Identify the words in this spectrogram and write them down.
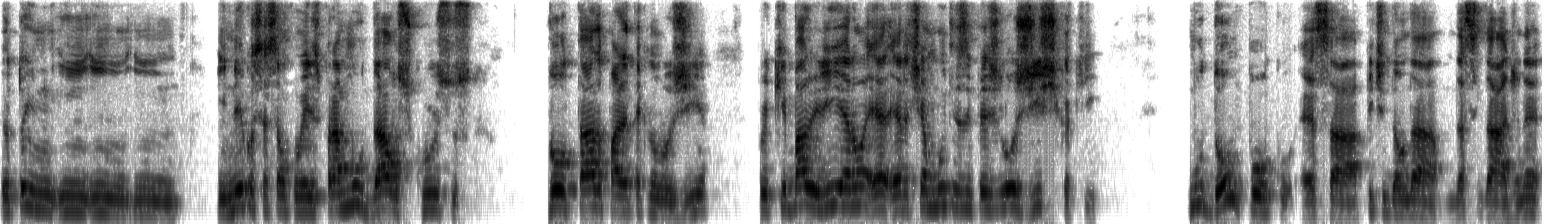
eu estou em, em, em, em negociação com eles para mudar os cursos voltado para a tecnologia, porque Barueri era, era, tinha muitas empresas de logística aqui mudou um pouco essa aptidão da, da cidade, né?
